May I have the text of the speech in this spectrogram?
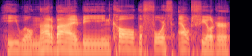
He will not abide being called the fourth outfielder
